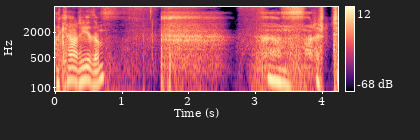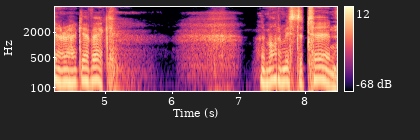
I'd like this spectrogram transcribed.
I can't hear them. Um, I'd have to turn around and go back. They might have missed a turn.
